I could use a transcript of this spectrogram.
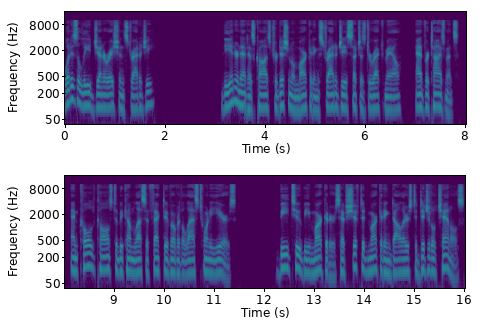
What is a lead generation strategy? The internet has caused traditional marketing strategies such as direct mail, advertisements, and cold calls to become less effective over the last 20 years. B2B marketers have shifted marketing dollars to digital channels,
